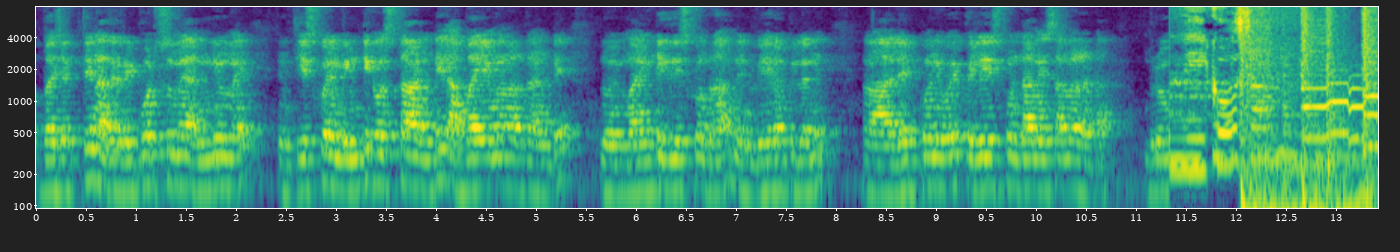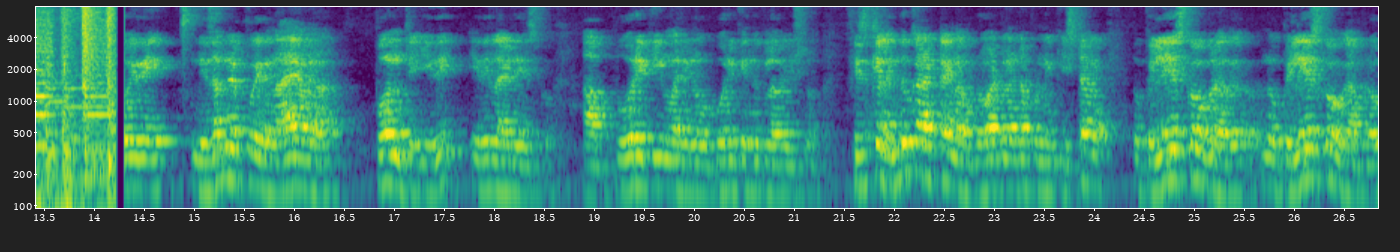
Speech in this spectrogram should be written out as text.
అబ్బాయి చెప్తే నా దగ్గర రిపోర్ట్స్ ఉన్నాయి అన్నీ ఉన్నాయి. నేను తీసుకొని మీ ఇంటికి వస్తా అంటే అబ్బాయి ఏమన్నాడు అంటే నువ్వు మా ఇంటికి తీసుకుని రా నేను వేరే పిల్లని ఆ, లేపుకొని పోయి పెళ్ళి చేసుకుంటా అనేసి అన్నాడట. బ్రో. ఇది నిజం చెప్పు ఇది న్యాయమేనా? పోంతి ఇది ఇది లైట్ చేసుకో ఆ పోరికి మరి నువ్వు పోరికి ఎందుకు లవ్ చేసినావు? ఫిజికల్ ఎందుకు కరెక్ట్ అయినావు బ్రో? అట్లాంటప్పుడు నీకు ఇష్టం నువ్వు పెళ్ళి చేసుకోవు బ్రో నువ్వు పెళ్ళి చేసుకోవుగా బ్రో.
